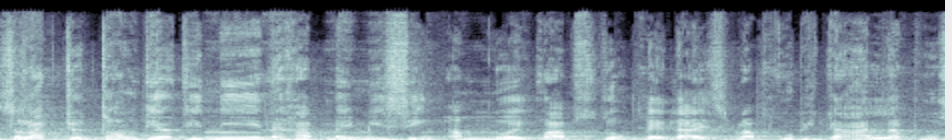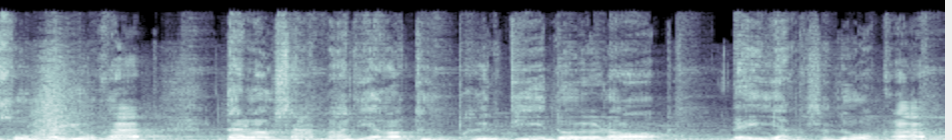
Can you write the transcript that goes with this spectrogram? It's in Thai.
สำหรับจุดท่องเที่ยวที่นี่นะครับไม่มีสิ่งอำนวยความสะดวกใด ๆสำหรับผู้พิการและผู้สูงอายุครับ แต่เราสามารถที่จะเข้าถึงพื้นที่โดยรอบได้อย่างสะดวกครับ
